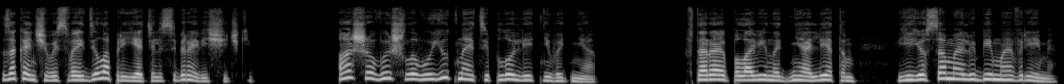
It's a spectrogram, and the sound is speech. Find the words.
Заканчивай свои дела, приятель, собирай вещички». Аша вышла в уютное тепло летнего дня. Вторая половина дня летом — ее самое любимое время.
